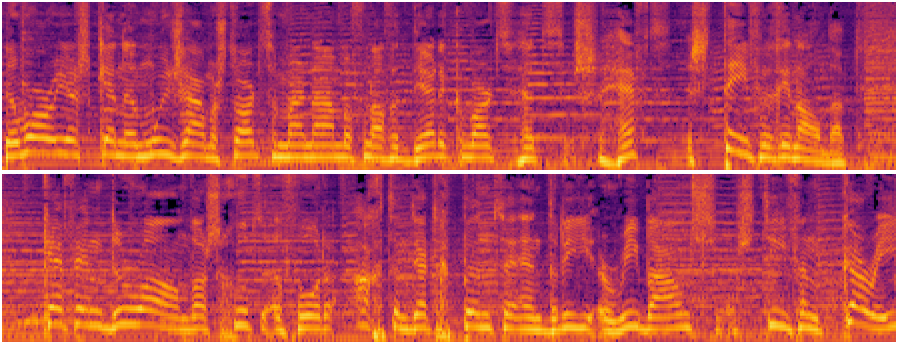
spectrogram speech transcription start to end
De Warriors kennen een moeizame start, maar namen vanaf het derde kwart het heft stevig in handen. Kevin Durant was goed voor 38 punten en 3 rebounds. Stephen Curry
